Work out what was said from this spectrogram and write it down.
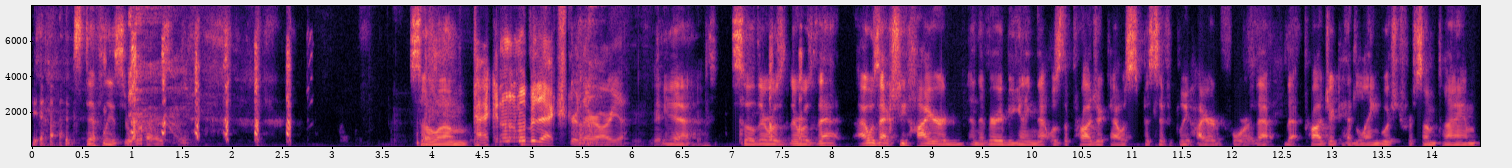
Yeah, it's definitely a surprise. so um, Packing a little bit extra there, are you? yeah so there was there was that i was actually hired in the very beginning that was the project i was specifically hired for that that project had languished for some time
